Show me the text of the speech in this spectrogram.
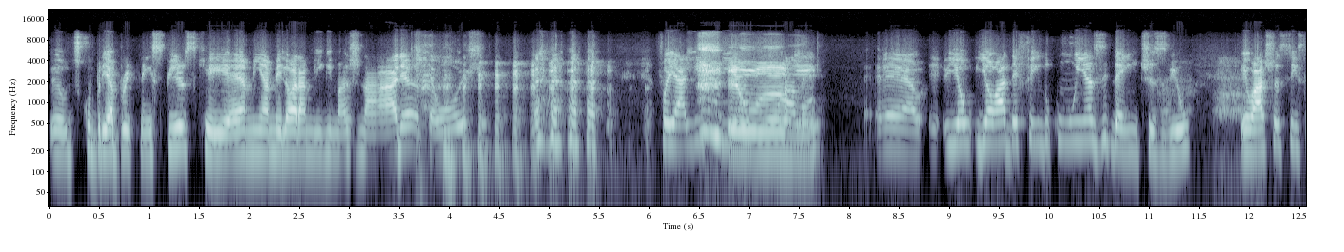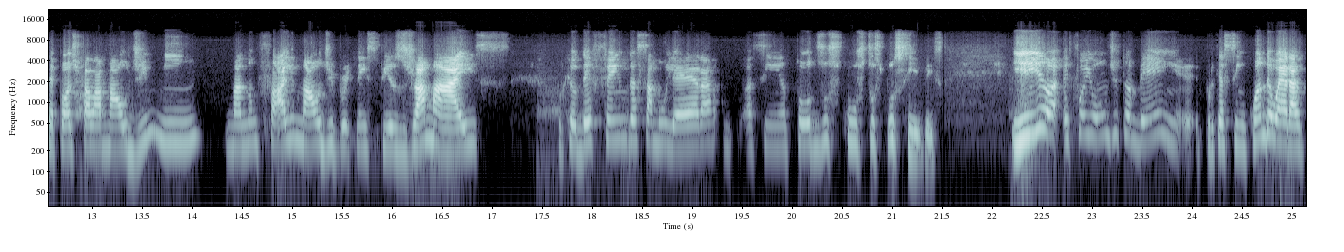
eu descobri a Britney Spears, que é a minha melhor amiga imaginária até hoje. foi ali que eu, eu amo. Falei, é, e, eu, e eu a defendo com unhas e dentes, viu? Eu acho assim, você pode falar mal de mim, mas não fale mal de Britney Spears jamais, porque eu defendo essa mulher assim a todos os custos possíveis. E foi onde também, porque assim, quando eu era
